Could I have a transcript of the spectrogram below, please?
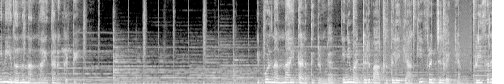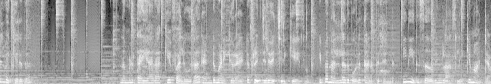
ഇനി ഇതൊന്ന് നന്നായി തണുക്കട്ടെ. ഇപ്പോൾ നന്നായി തണുത്തിട്ടുണ്ട്. ഇനി മറ്റൊരു പാത്രത്തിലേക്കാക്കി ഫ്രിഡ്ജിൽ വെക്കാം. ഫ്രീസറിൽ വെക്കരുത്. നമ്മൾ തയ്യാറാക്കിയ ഫലൂദ രണ്ട് മണിക്കൂറായിട്ട് ഫ്രിഡ്ജിൽ വെച്ചിരിക്കുകയായിരുന്നു. ഇപ്പം നല്ലതുപോലെ തണുത്തിട്ടുണ്ട്. ഇനി ഇത് സെർവിങ് ഗ്ലാസ്സിലേക്ക് മാറ്റാം.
